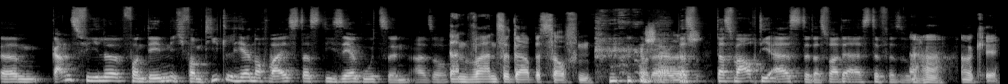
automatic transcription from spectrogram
ähm, ganz viele, von denen ich vom Titel her noch weiß, dass die sehr gut sind. Also Dann waren sie da besoffen. Das, das war auch die erste, das war der erste Versuch. Aha, okay.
